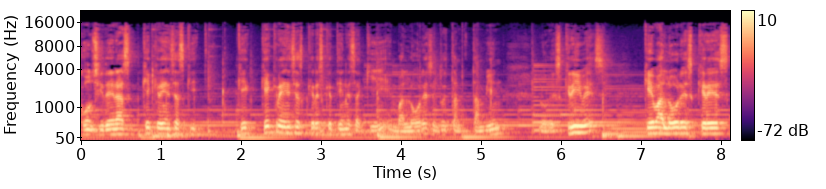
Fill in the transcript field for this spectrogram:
consideras, qué creencias, qué, qué, creencias crees que tienes aquí en valores? Entonces también lo describes. ¿Qué valores crees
